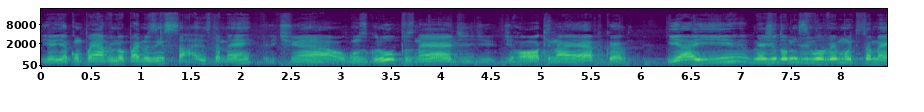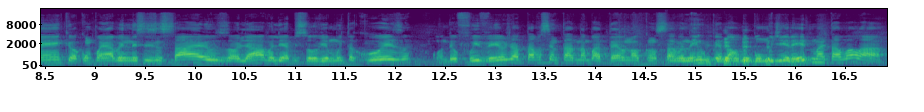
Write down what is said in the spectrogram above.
E aí acompanhava meu pai nos ensaios também. Ele tinha alguns grupos, né, de, de, de rock na época E aí me ajudou a me desenvolver muito também, que eu acompanhava ele nesses ensaios, olhava ali, absorvia muita coisa. Quando eu fui ver, eu já estava sentado na bateria, não alcançava nem o pedal do bumbo direito, mas estava lá,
